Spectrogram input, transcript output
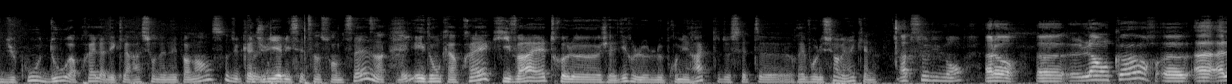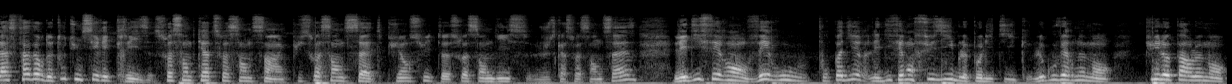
Du coup, d'où après la déclaration d'indépendance du 4 juillet 1776, Oui. et donc après qui va être le, j'allais dire, le, le premier acte de cette euh, révolution américaine. Absolument. Alors, euh, là encore, euh, à, à la faveur de toute une série de crises, 64-65, puis 67, puis ensuite euh, 70 jusqu'à 76, les différents verrous, pour pas dire les différents fusibles politiques, le gouvernement, puis le Parlement,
